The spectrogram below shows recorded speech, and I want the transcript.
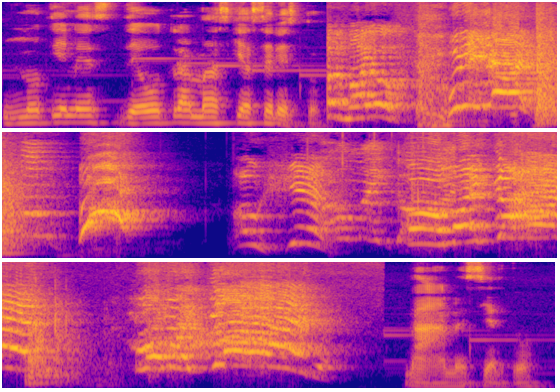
no tienes de otra más que hacer esto. Oh my god! Oh shit! Oh my god! Oh my god! Oh my god! Nah, no es cierto.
